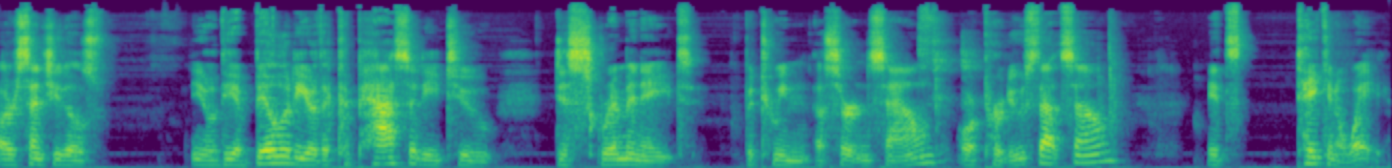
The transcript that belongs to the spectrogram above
are essentially those you know the ability or the capacity to discriminate between a certain sound or produce that sound it's taken away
